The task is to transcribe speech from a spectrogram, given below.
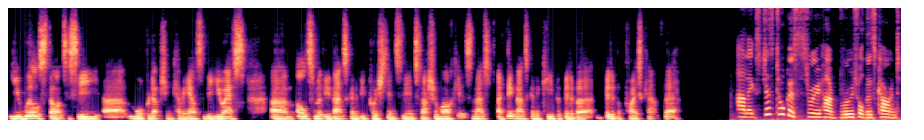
you will start to see uh, more production coming out of the US. Um, ultimately, that's going to be pushed into the international markets, and that's I think that's going to keep a bit of a bit of a price cap there. Alex, just talk us through how brutal this current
